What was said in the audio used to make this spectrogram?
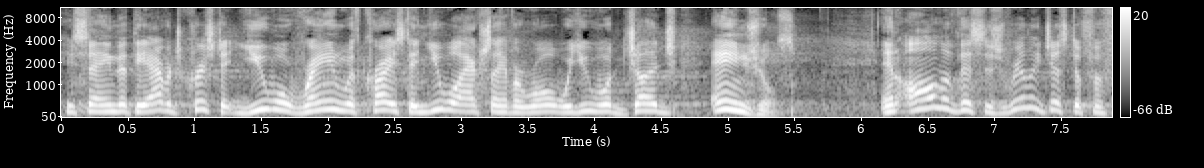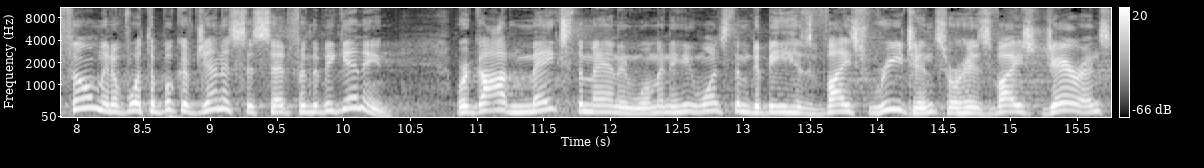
He's saying that the average Christian, you will reign with Christ and you will actually have a role where you will judge angels. And all of this is really just a fulfillment of what the book of Genesis said from the beginning where God makes the man and woman and he wants them to be his vice regents or his vice vicegerents,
